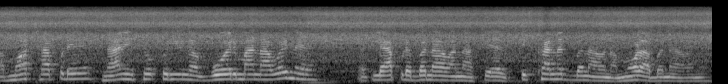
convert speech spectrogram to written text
આ મઠ આપણે નાની છોકરીઓના ગોરમાં ના હોય ને, એટલે આપણે બનાવવાના છે. તીખા નથી બનાવવાના, મોળા બનાવવાના.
